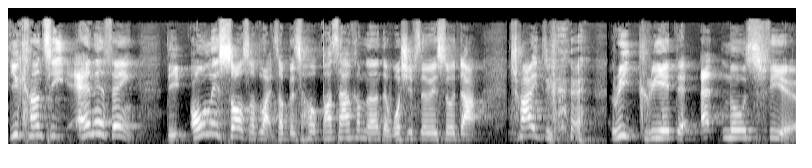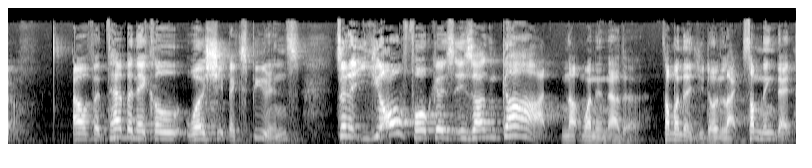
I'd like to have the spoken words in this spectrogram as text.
You can't see anything the only source of light. Somebody says, oh, Pastor, how come the worship service is so dark? Try to recreate the atmosphere of a tabernacle worship experience so that your focus is on God, not one another. Someone that you don't like, something that,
